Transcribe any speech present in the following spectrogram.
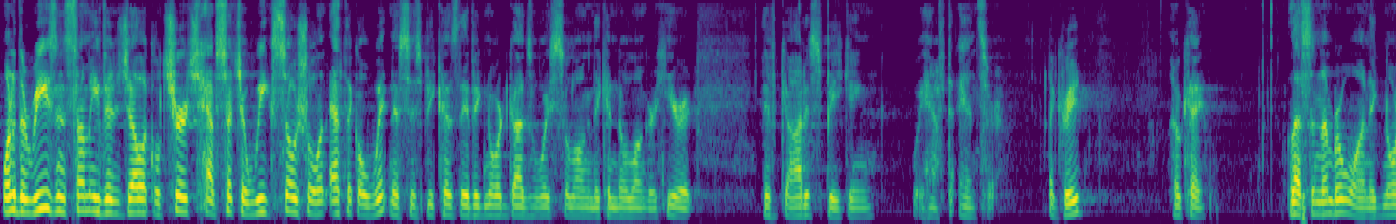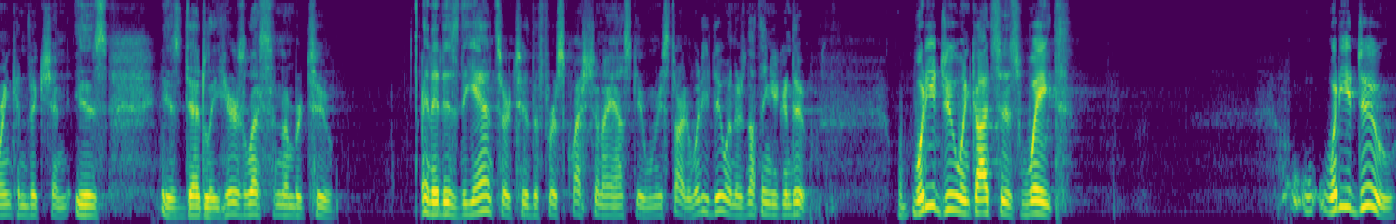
One of the reasons some evangelical church have such a weak social and ethical witness is because they've ignored God's voice so long they can no longer hear it. If God is speaking, we have to answer. Agreed? Okay. Lesson number one ignoring conviction is, is deadly. Here's lesson number two. And it is the answer to the first question I asked you when we started. What do you do when there's nothing you can do? What do you do when God says, wait? What do you do?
